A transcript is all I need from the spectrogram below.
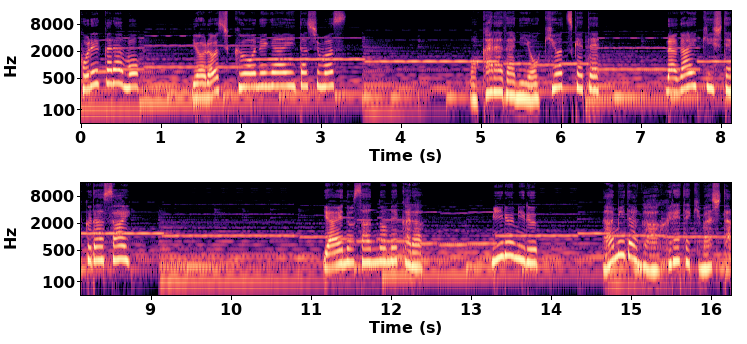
これからもよろしくお願いいたします。お体にお気をつけて長生きしてください。八重野さんの目からみるみる涙があふれてきました。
